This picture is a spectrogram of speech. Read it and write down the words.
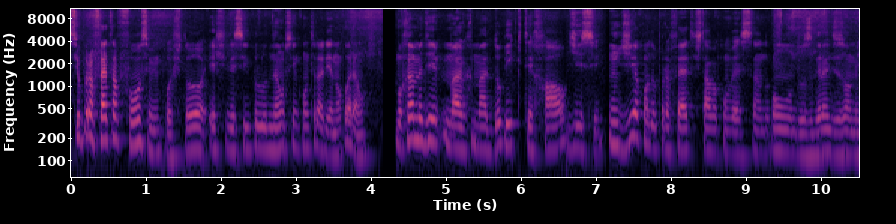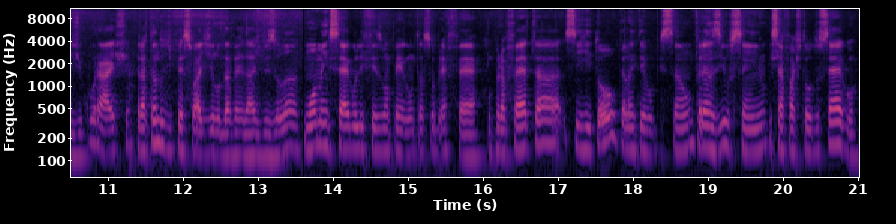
Se o profeta fosse um impostor, este versículo não se encontraria no Corão. Muhammad Marmaduke Tehal disse: Um dia, quando o profeta estava conversando com um dos grandes homens de Quraysh, tratando de persuadi-lo da verdade do Islã, um homem cego lhe fez uma pergunta sobre a fé. O profeta se irritou pela interrupção, franziu o senho e se afastou do cego.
